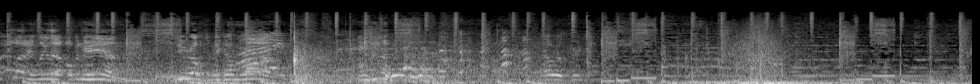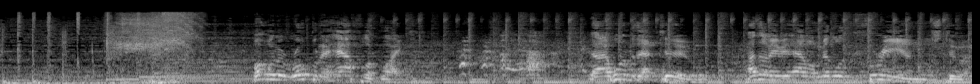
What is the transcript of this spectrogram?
Highline, look at that. Open your hand. Two ropes to become one. that was pretty What would a rope and a half look like? Yeah, I wondered that too. I thought maybe it'd have a middle of three ends to it.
